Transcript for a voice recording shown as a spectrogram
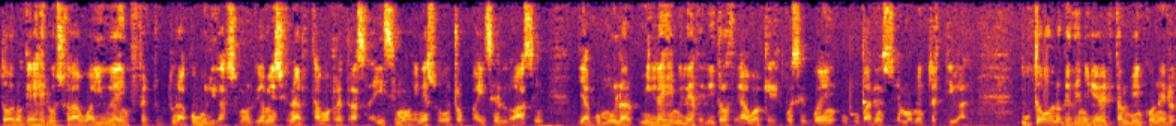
todo lo que es el uso de agua lluvia e infraestructura pública. Se me olvidó mencionar, estamos retrasadísimos en eso, otros países lo hacen y acumulan miles y miles de litros de agua que después se pueden ocupar en, el momento estival. Y todo lo que tiene que ver también con el,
